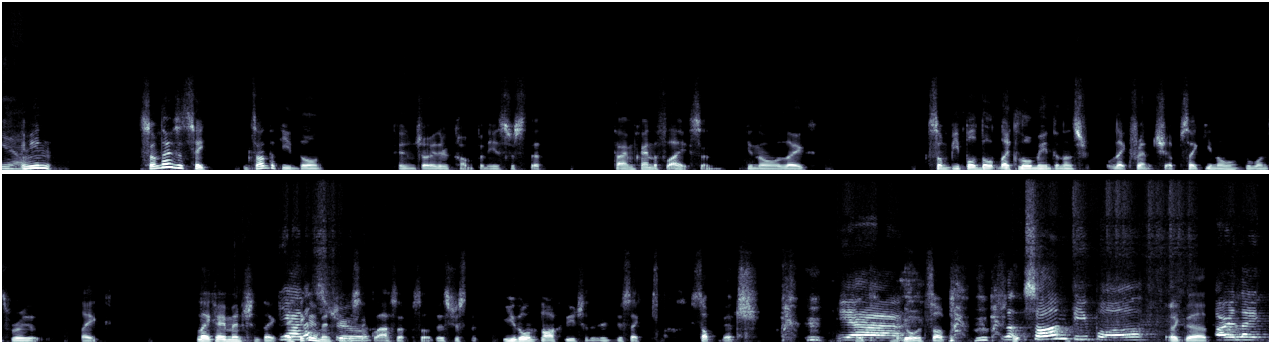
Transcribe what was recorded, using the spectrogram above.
You know. I mean, sometimes it's like it's not that you don't enjoy their company. It's just that time kind of flies, and you know, like some people don't like low maintenance like friendships, like you know the ones where like like I mentioned, like Yeah, I think I mentioned this like last episode. It's just that you don't talk to each other. You're just like, "Sup, bitch." yeah. Like, Yo, what's up? Some people like that. are like,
